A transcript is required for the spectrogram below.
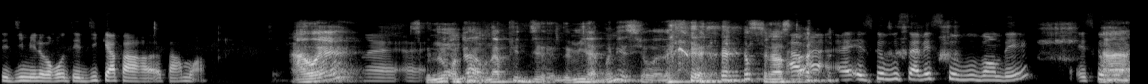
tes 10 000 euros, tes 10 cas par, par mois. Ah ouais, Parce que nous, on a, on a plus de, de 1000 abonnés sur, sur Insta. Ah, ah, Est-ce que vous savez ce que vous vendez? Est-ce que vous ah.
